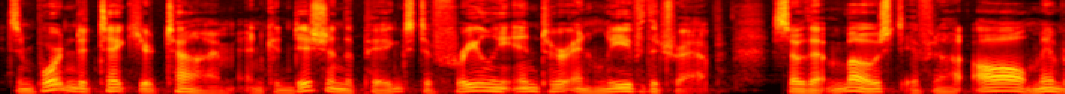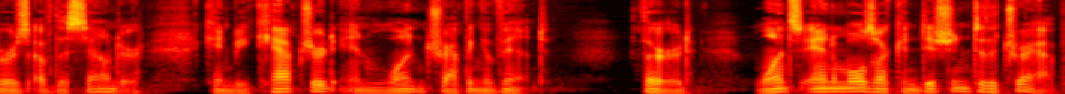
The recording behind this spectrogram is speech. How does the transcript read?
it's important to take your time and condition the pigs to freely enter and leave the trap so that most, if not all, members of the sounder can be captured in one trapping event. Third, once animals are conditioned to the trap,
